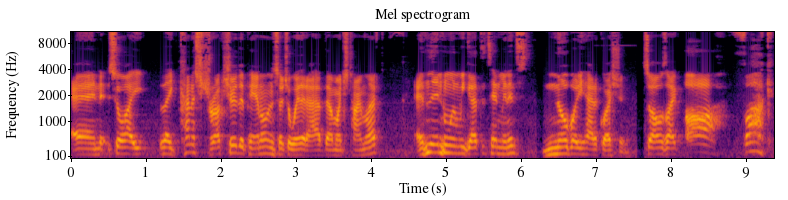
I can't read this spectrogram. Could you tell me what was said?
And so I like kind of structure the panel in such a way that I have that much time left. And then when we got to 10 minutes, nobody had a question. So I was like, oh, fuck.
